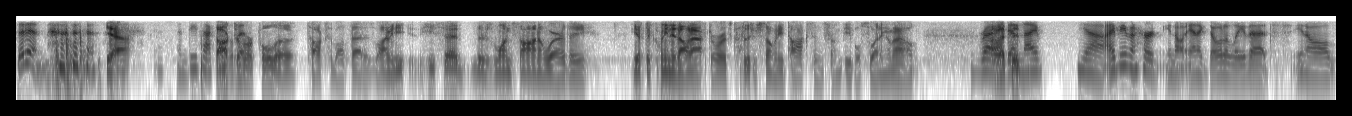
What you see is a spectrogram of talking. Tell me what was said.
sit in. Yeah. and detox a little Dr. bit. Mercola talks about that as well. I mean, he he said there's one sauna where they you have to clean it out afterwards because there's so many toxins from people sweating them out. Right, Uh, and I've yeah, I've even heard, you know, anecdotally that, you know,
